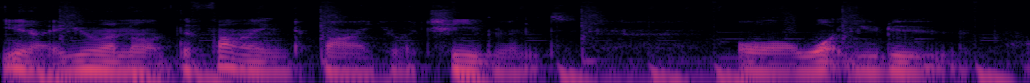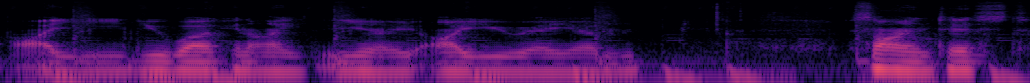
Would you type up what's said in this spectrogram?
you know you are not defined by your achievements or what you do. I.e., you work in I. You know, are you a um, scientist?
